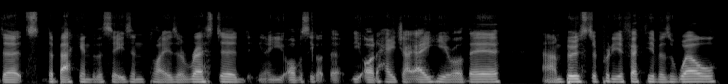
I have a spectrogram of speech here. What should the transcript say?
that the back end of the season players are rested. You know, you obviously got the the odd HIA here or there. Um, boosts are pretty effective as well.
